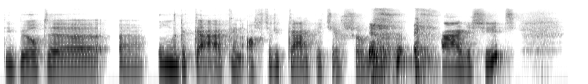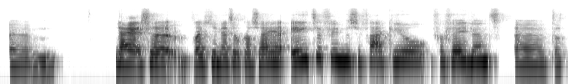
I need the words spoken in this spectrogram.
die bulten onder de kaak en achter de kaak, dat je echt zo de paarden ziet. Um, nou ja, ze, wat je net ook al zei, eten vinden ze vaak heel vervelend. Uh, dat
